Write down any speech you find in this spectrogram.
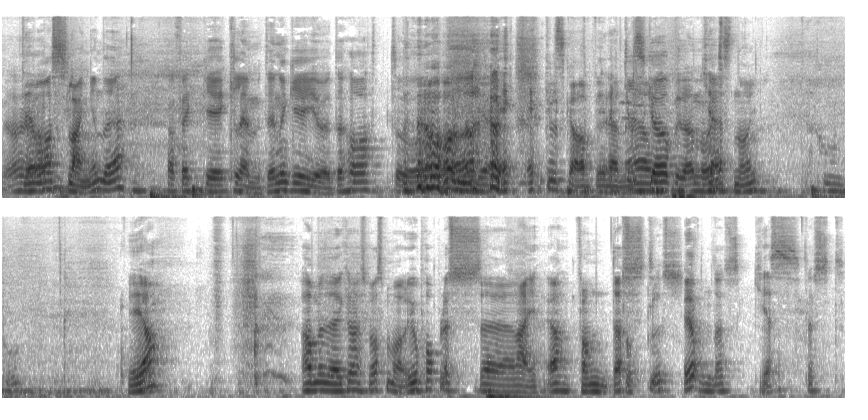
Ja, Det var slangen, det. Han fikk eh, klemt inn noe jødehat og noe ekkelskap i denne Ekkelskap i den også. casten òg. Ja. Har vi det? Hva er spørsmålet? Jo, Popless eh, Nei, ja. From Dust. Topless. Ja. Dusk. Yes. Test.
